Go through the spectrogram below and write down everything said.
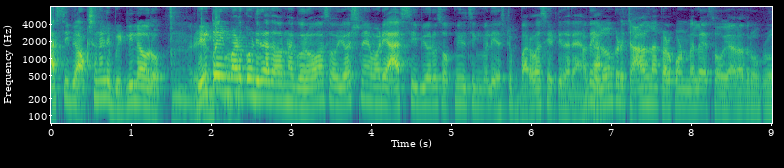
ಆರ್ ಸಿ ಬಿ ಆಪ್ಷನಲ್ಲಿ ಬಿಡ್ಲಿಲ್ಲ ಅವರು. ರಿಟೈನ್ ಮಾಡ್ಕೊಂಡಿರೋದು ಅವ್ರನ್ನ ಗುರು. ಸೊ ಯೋಚನೆ ಮಾಡಿ ಆರ್ ಸಿ ಬಿ ಅವರು ಸ್ವಪ್ನಿಲ್ ಸಿಂಗ್ ಮೇಲೆ ಎಷ್ಟು ಭರವಸೆ ಇಟ್ಟಿದ್ದಾರೆ ಅಂತ. ಎಲ್ಲೊಂದ್ ಕಡೆ ಚಾಲ್ನ ಕಳ್ಕೊಂಡ್ಮೇಲೆ ಸೊ ಯಾರಾದ್ರೂ ಒಬ್ರು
